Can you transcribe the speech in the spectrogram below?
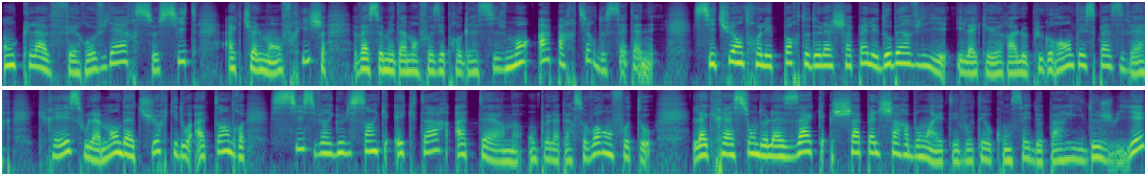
enclave ferroviaire. Ce site, actuellement en friche, va se métamorphoser progressivement à partir de cette année. Situé entre les portes de la Chapelle et d'Aubervilliers, il accueillera le plus grand espace vert, créé sous la mandature qui doit atteindre 6,5 hectares à terme. On peut l'apercevoir en photo. La création de la ZAC Chapelle-Charbon a été votée au Conseil de Paris de juillet.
